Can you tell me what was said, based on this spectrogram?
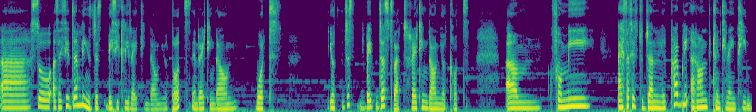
Uh, so as I said, journaling is just basically writing down your thoughts and writing down what your just just that writing down your thoughts. Um, for me, I started to journal probably around 2019.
